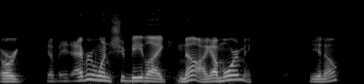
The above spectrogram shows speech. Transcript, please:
Or I mean, everyone should be like, no, I got more in me. You know,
